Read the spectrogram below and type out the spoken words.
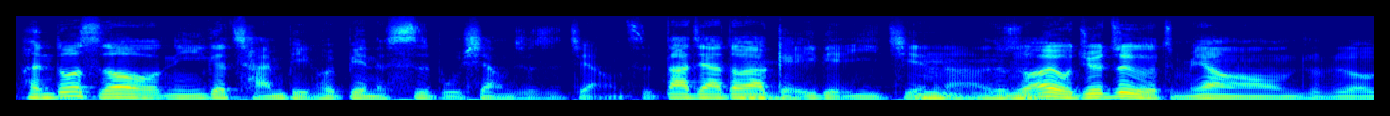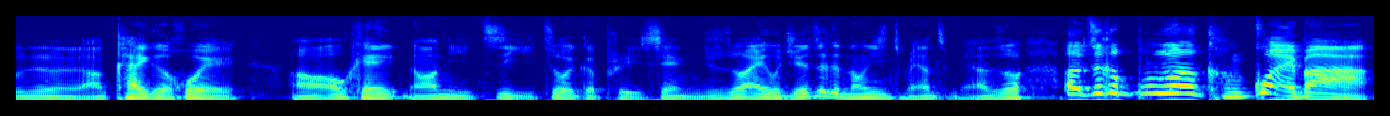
很多时候你一个产品会变得四不像，就是这样子，大家都要给一点意见啊，就说，哎，我觉得这个怎么样哦，就比如说，然后开个会，好 OK，然后你自己做一个 present，你就说，哎，我觉得这个东西怎么样怎么样，就说，呃，这个不是很怪吧？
